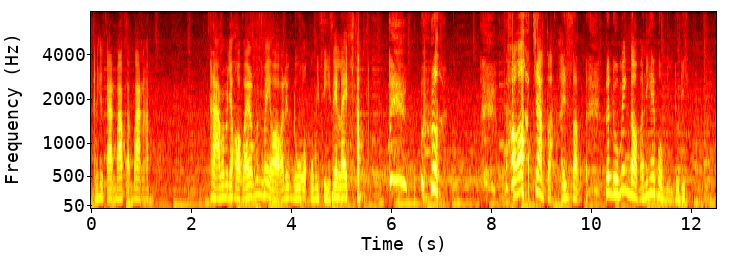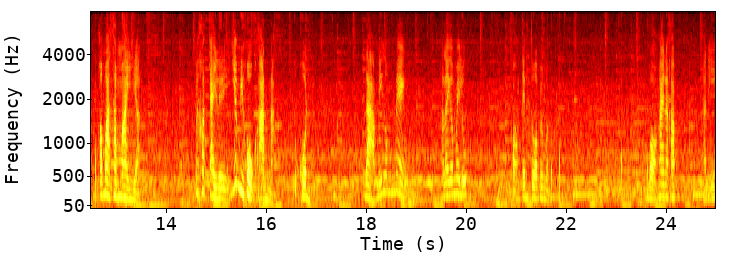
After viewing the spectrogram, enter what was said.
อันนี้คือการบ้าร์ปกลับบ้านนะครับถามว่ามันจะออกไหมมันไม่ออกดูของกูมีสี่เส้นไรสัตว์ท้อจัดอะไอสัตว์แล้วดูแม่งดอปอันนี้ให้ผมดีดูดิ เอามาทำไมอะ ไม่เข้าใจเลยยังมีหกอันอะทุกคน ดาบนี้ก็แม่ง อะไรก็ไม่รู้ ของเต็มตัวไปหมด บอกให้นะครับ อันนี้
